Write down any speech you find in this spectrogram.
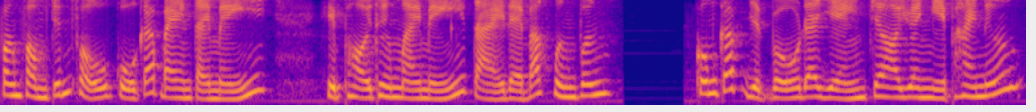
văn phòng chính phủ của các bang tại Mỹ, Hiệp hội Thương mại Mỹ tại Đài Bắc vân vân, cung cấp dịch vụ đa dạng cho doanh nghiệp hai nước.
